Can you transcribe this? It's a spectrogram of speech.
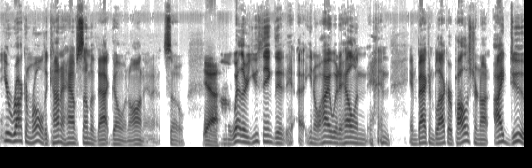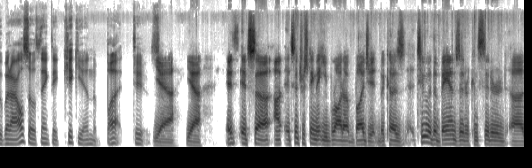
you're rock and roll to kind of have some of that going on in it. So yeah. uh, whether you think that uh, you know highway to hell and and and back in black are polished or not. I do, but I also think they kick you in the butt too. So. Yeah, yeah. It's it's uh, uh, it's interesting that you brought up budget because two of the bands that are considered uh,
